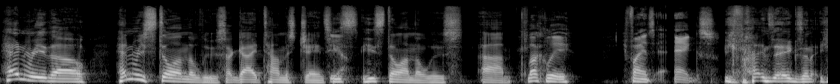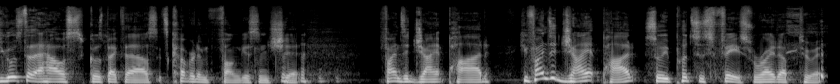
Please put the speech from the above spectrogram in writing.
Henry, though, Henry's still on the loose. Our guy Thomas James, he's he's still on the loose. Um, Luckily, he finds eggs. he finds eggs and he goes to the house, goes back to the house. It's covered in fungus and shit. finds a giant pod. He finds a giant pod, so he puts his face right up to it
